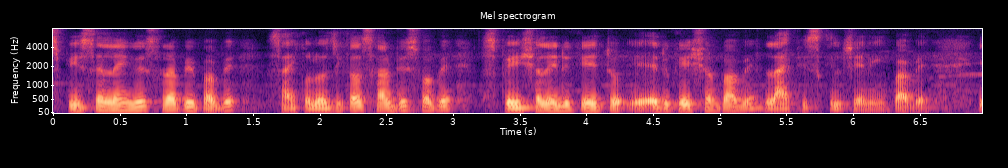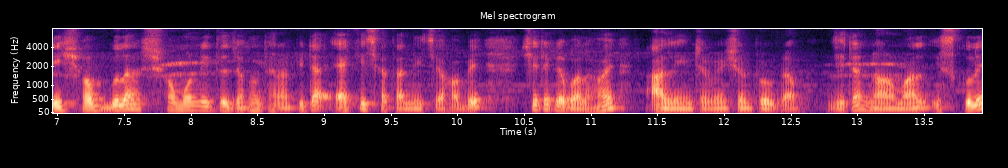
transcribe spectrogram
স্পেশাল ল্যাঙ্গুয়েজ থেরাপি পাবে সাইকোলজিক্যাল সার্ভিস পাবে স্পেশাল এডুকেট এডুকেশন পাবে লাইফ স্কিল ট্রেনিং পাবে। এই সবগুলা সমন্বিত যখন থেরাপিটা একই ছাতার নিচে হবে, সেটাকে বলা হয় আর্লি ইন্টারভেনশন প্রোগ্রাম যেটা নর্মাল স্কুলে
